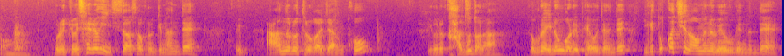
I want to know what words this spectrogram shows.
어, 오른쪽에 세력이 있어서 그렇긴 한데 안으로 들어가지 않고 이거를 가두더라. 그러니까 우리가 이런 거를 배워야 되는데 이게 똑같이 나오면 외우겠는데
